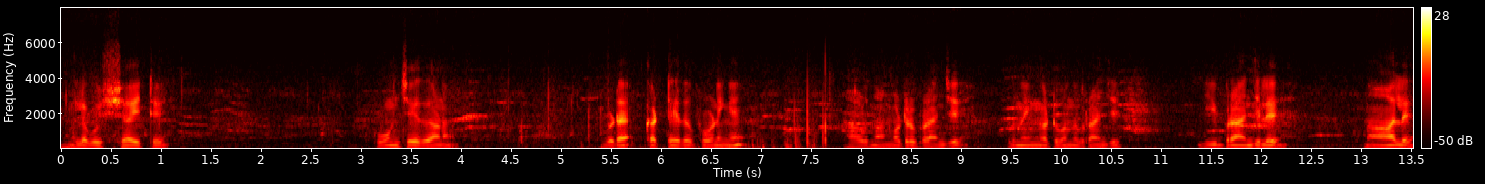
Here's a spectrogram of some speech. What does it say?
നല്ല ബുഷായിട്ട് പ്രൂൺ ചെയ്തതാണ്. ഇവിടെ കട്ട് ചെയ്ത് പ്രൂണിങ്. അവിടുന്ന് അങ്ങോട്ടൊരു ബ്രാഞ്ച് ഇവിടുന്ന് ഇങ്ങോട്ട് വന്ന ബ്രാഞ്ച്. ഈ ബ്രാഞ്ചിൽ നാല്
